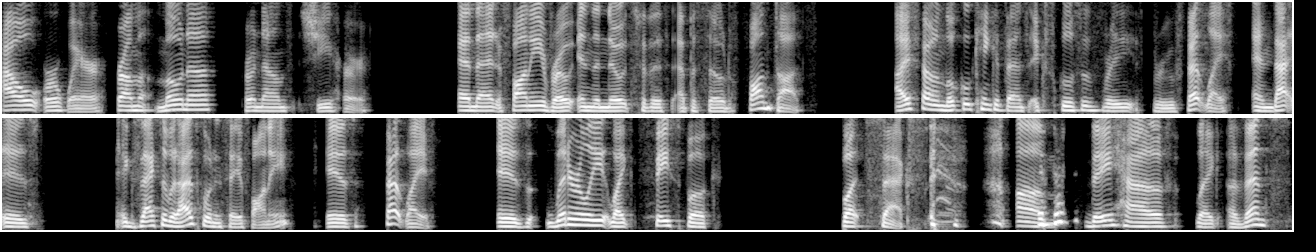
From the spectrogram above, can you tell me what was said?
how or where. From Mona, pronouns she, her. And then Fawny wrote in the notes for this episode, Fawn Thoughts. I found local kink events exclusively through FetLife. And that is exactly what I was going to say, Fawny, is FetLife is literally like Facebook but sex. um they have like events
